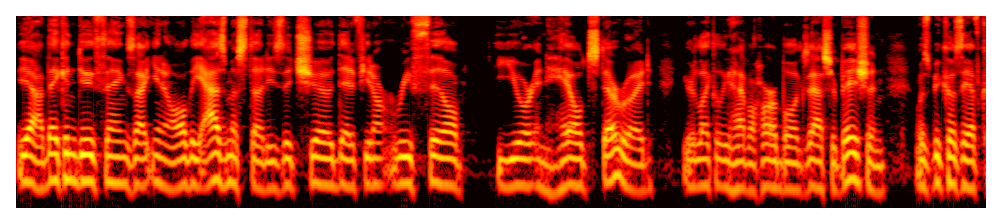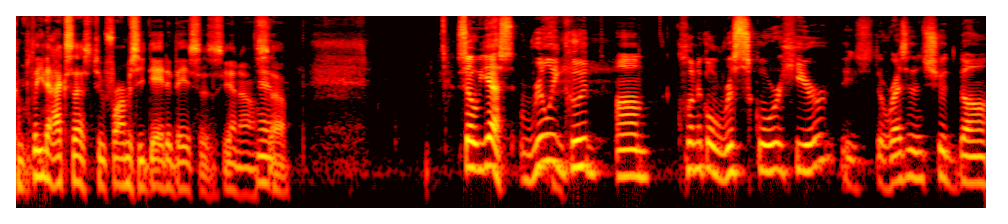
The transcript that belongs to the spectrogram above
Yeah, they can do things like, you know, all the asthma studies that showed that if you don't refill your inhaled steroid, you're likely to have a horrible exacerbation was because they have complete access to pharmacy databases, you know. Yeah. So So yes, really good um, clinical risk score here. These, the residents should uh,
